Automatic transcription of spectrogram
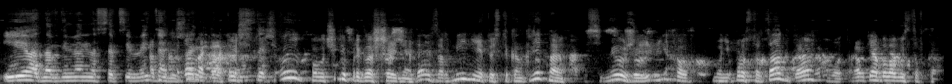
и одновременно всеми этим решали... Да, то, есть, то есть вы получили приглашение да, из Армении, то есть ты конкретно с семьей уже ехал, ну не просто так, да, вот, а у тебя была выставка.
